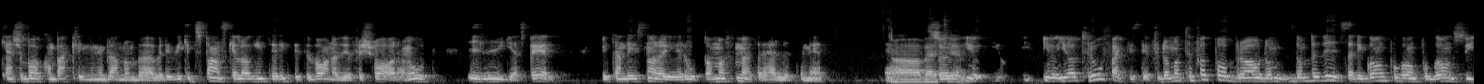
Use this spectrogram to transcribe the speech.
kanske bakom backlinjen ibland de behöver det, vilket spanska lag inte riktigt är vana vid att försvara mot i ligaspel. Utan det är snarare i Europa man får möta det här lite mer. Ja, verkligen. Så jag, jag, jag, tror faktiskt det, för de har tuffat på bra och de, de bevisar det gång på gång på gång. Så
